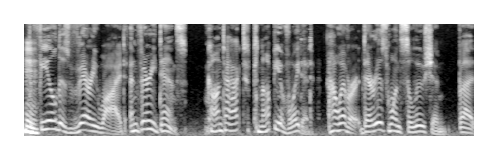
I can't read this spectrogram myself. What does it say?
The 음. field is very wide and very dense. Contact cannot be avoided. However, there is one solution, but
